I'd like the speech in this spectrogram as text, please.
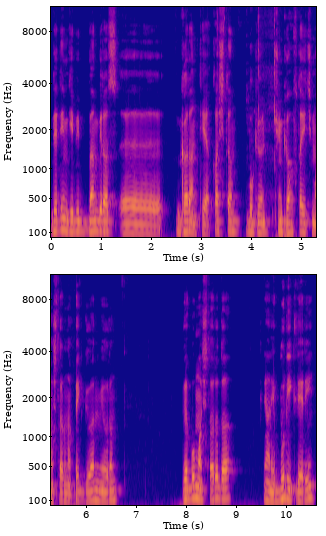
Dediğim gibi ben biraz e, garantiye kaçtım bugün. Çünkü hafta içi maçlarına pek güvenmiyorum. Ve bu maçları da yani bu ligleri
